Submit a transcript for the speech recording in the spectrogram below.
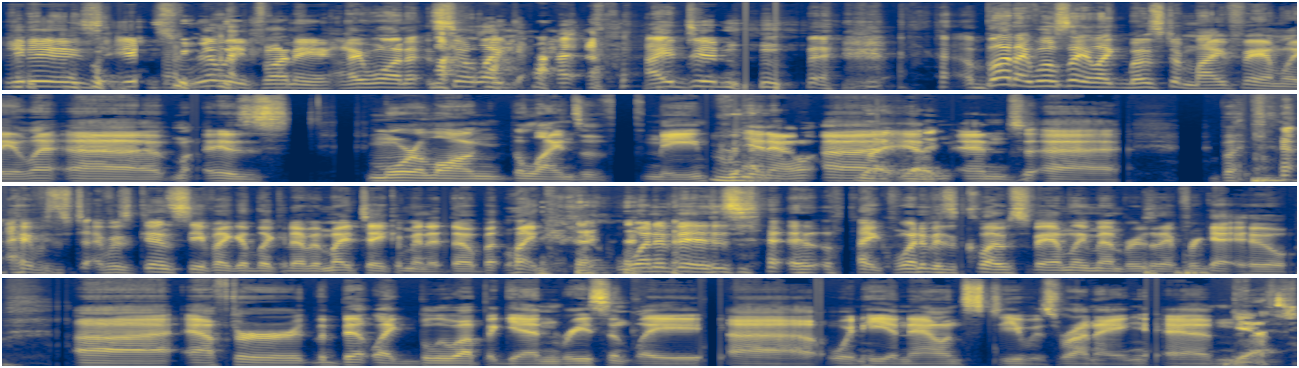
it is it's really funny i want to so like I, I didn't but i will say like most of my family uh is more along the lines of me you know uh Right, right. and and uh but I was I was gonna see if I could look it up. It might take a minute though. But like one of his like one of his close family members, I forget who, uh, after the bit like blew up again recently, uh, when he announced he was running, and yes.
